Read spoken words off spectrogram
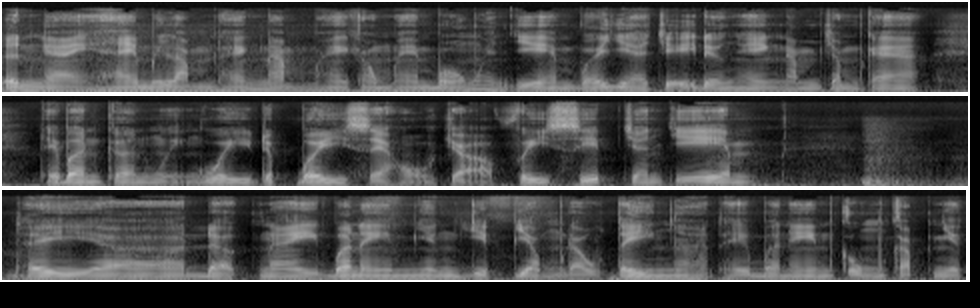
đến ngày 25 tháng 5 2024 anh chị em với giá trị đơn hàng 500k thì bên kênh Nguyễn Quy Ruby sẽ hỗ trợ free ship cho anh chị em. Thì à, đợt này bên em nhân dịp dòng đầu tiên á, thì bên em cũng cập nhật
